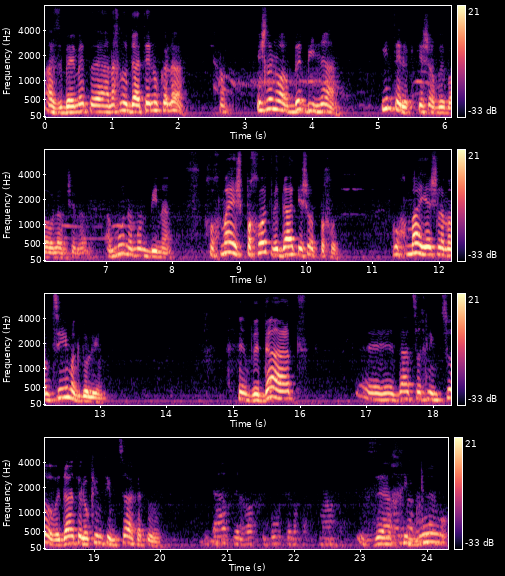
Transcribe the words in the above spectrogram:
אז באמת אנחנו דעתנו קלה. יש לנו הרבה בינה, אינטלקט יש הרבה בעולם שלנו, המון המון בינה. חוכמה יש פחות ודעת יש עוד פחות. חוכמה יש לממציאים הגדולים. ודעת, אה, דעת צריך למצוא, ודעת אלוקים תמצא, כתוב. דעת זה לא החיבור של החוכמה. זה החיבור,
